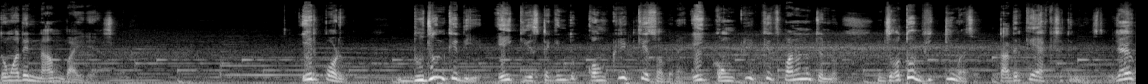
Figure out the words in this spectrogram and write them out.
তোমাদের নাম বাইরে আসবে এরপরেও দুজনকে দিয়ে এই কেসটা কিন্তু কংক্রিট কেস হবে না। এই কংক্রিট কেস বানানোর জন্য যত ভিকটিম আছে, তাদেরকে একসাথে নিয়ে আসতে হবে। যাই হোক,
